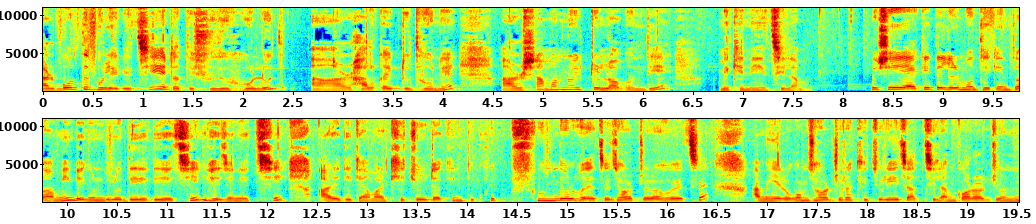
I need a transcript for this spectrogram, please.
আর বলতে ভুলে গেছি, এটাতে শুধু হলুদ আর হালকা একটু ধনে আর সামান্য একটু লবণ দিয়ে মেখে নিয়েছিলাম। তো সেই একই তেলের মধ্যে কিন্তু আমি বেগুনগুলো দিয়ে দিয়েছি, ভেজে নিচ্ছি। আর এদিকে আমার খিচুড়িটা কিন্তু খুব সুন্দর হয়েছে, ঝরঝরা হয়েছে। আমি এরকম ঝরঝরা খিচুড়িই চাচ্ছিলাম করার জন্য।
